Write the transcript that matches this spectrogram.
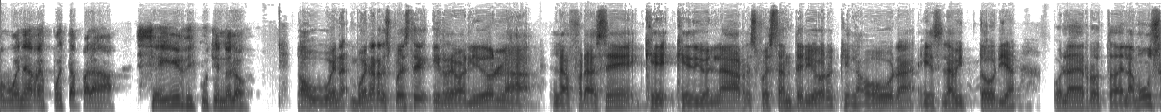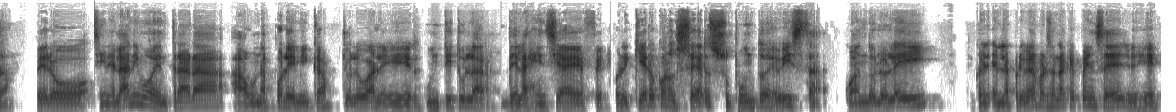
buena respuesta para seguir discutiéndolo. No, buena, buena respuesta y revalido la, frase que, que dio en la respuesta anterior, que la obra es la victoria o la derrota de la musa. Pero sin el ánimo de entrar a, una polémica, yo le voy a leer un titular de la agencia F porque quiero conocer su punto de vista. Cuando lo leí, en la primera persona que pensé, yo dije,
